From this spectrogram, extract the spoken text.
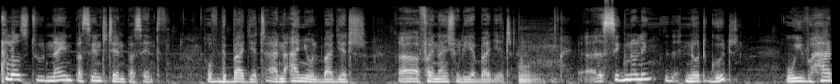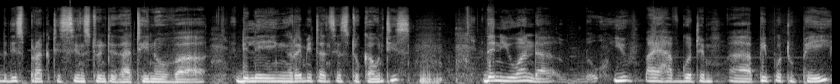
close to nine percent, ten percent of the budget, an annual budget, uh, financial year budget. Uh, signaling, not good. We've had this practice since 2013 of uh, delaying remittances to counties. Then you wonder, you, I have got um, uh, people to pay,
